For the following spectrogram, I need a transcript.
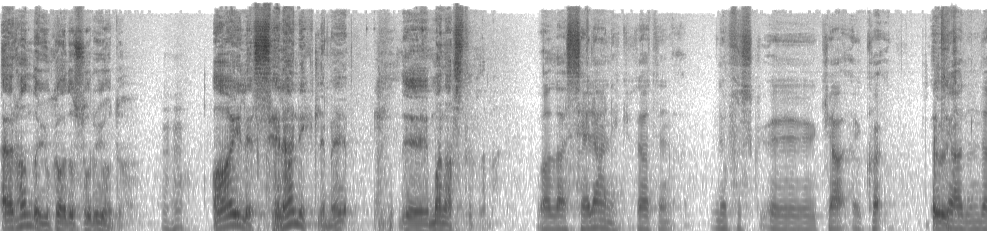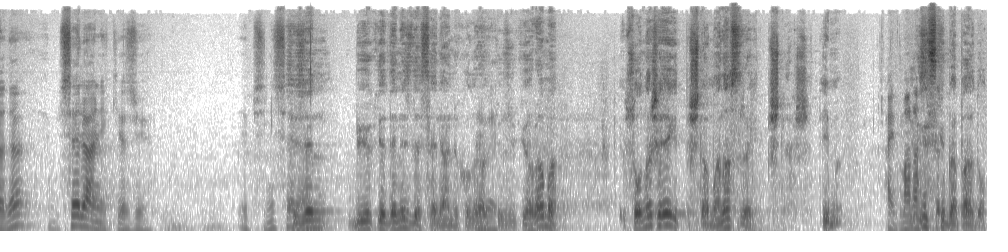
Erhan da yukarıda soruyordu. Aile Selanikli mi, e, Manastırlı mı? Vallahi Selanik zaten nüfus e, ka- ka- Evet. kağıdında da Selanik yazıyor. Hepsini Selanik. Sizin büyük dedeniz de Selanik olarak Evet. gözüküyor ama sonra şeye gitmişler, Manastır'a gitmişler değil mi? Hayır, manastır, Üsküp'e pardon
